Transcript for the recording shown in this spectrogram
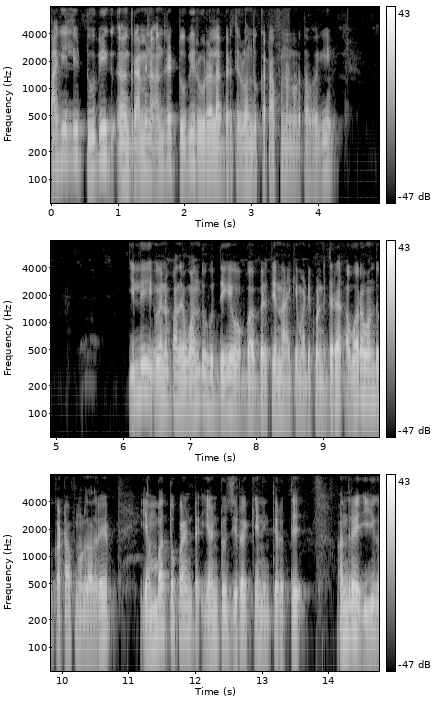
ಹಾಗೆ ಇಲ್ಲಿ ಟು ಬಿ ಗ್ರಾಮೀಣ, ಅಂದರೆ ಟು ಬಿ ರೂರಲ್ ಅಭ್ಯರ್ಥಿಗಳ ಒಂದು ಕಟ್ ಆಫನ್ನು ನೋಡ್ತಾ ಹೋಗಿ. ಇಲ್ಲಿ ಏನಪ್ಪ ಅಂದರೆ ಒಂದು ಹುದ್ದೆಗೆ ಒಬ್ಬ ಅಭ್ಯರ್ಥಿಯನ್ನು ಆಯ್ಕೆ ಮಾಡಿಕೊಂಡಿದ್ದಾರೆ. ಅವರ ಒಂದು ಕಟ್ ಆಫ್ ನೋಡೋದಾದರೆ ಎಂಬತ್ತು ಪಾಯಿಂಟ್ ಎಂಟು ಜೀರೋಕ್ಕೆ ನಿಂತಿರುತ್ತೆ. ಅಂದರೆ ಈಗ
